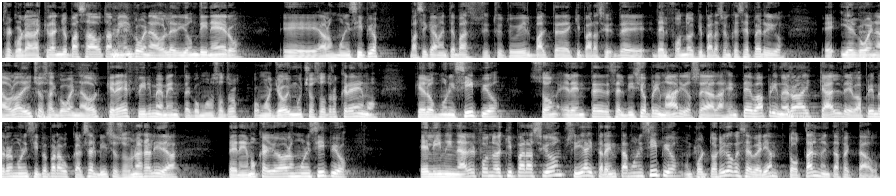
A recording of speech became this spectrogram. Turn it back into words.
recordarás que el año pasado también el gobernador le dio un dinero eh, a los municipios, básicamente para sustituir parte del fondo de equiparación que se perdió. Eh, y el gobernador lo ha dicho, o sea, el gobernador cree firmemente, como nosotros, como yo y muchos otros creemos, que los municipios son el ente de servicio primario. O sea, la gente va primero al alcalde, va primero al municipio para buscar servicios. Eso es una realidad. Tenemos que ayudar a los municipios. Eliminar el fondo de equiparación, sí, hay 30 municipios en Puerto Rico que se verían totalmente afectados.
